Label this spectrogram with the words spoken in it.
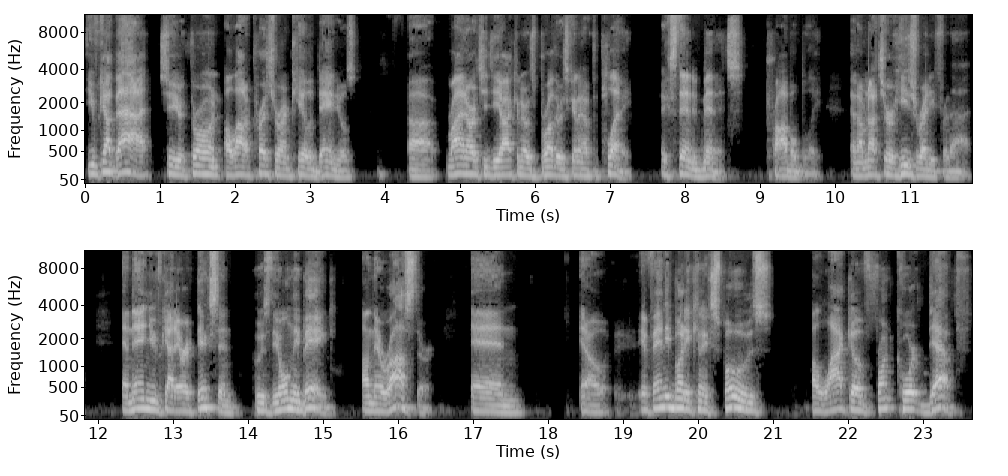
you've got that, so you're throwing a lot of pressure on Caleb Daniels. Uh, Ryan Arcidiacono's brother is going to have to play extended minutes, probably, and I'm not sure he's ready for that. And then you've got Eric Dixon, who's the only big on their roster. And, you know, if anybody can expose a lack of front court depth,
